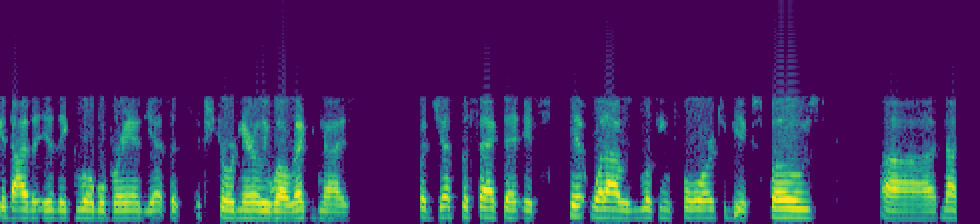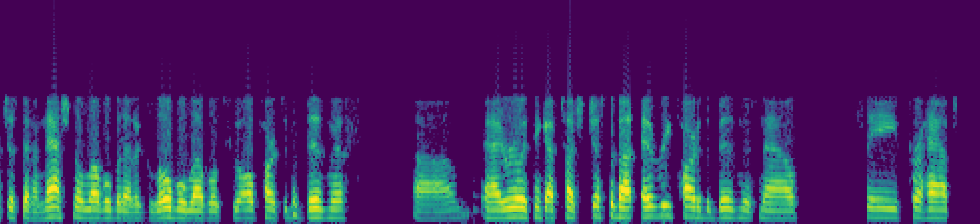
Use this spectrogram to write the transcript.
Godiva is a global brand. Yes, it's extraordinarily well recognized, but just the fact that it fit what I was looking for to be exposed, uh, not just at a national level, but at a global level to all parts of the business. Um, and I really think I've touched just about every part of the business now, save perhaps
